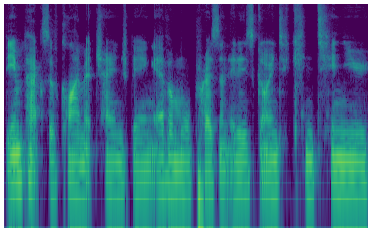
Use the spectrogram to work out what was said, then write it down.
the impacts of climate change being ever more present, it is going to continue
